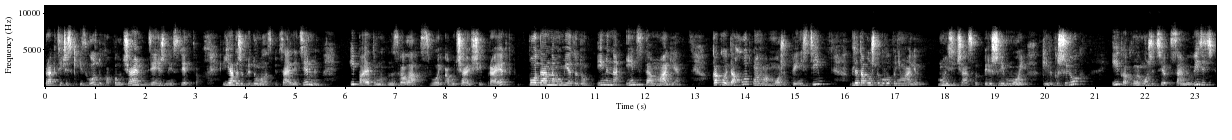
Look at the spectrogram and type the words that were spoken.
практически из воздуха получаем денежные средства. Я даже придумала специальный термин, и поэтому назвала свой обучающий проект по данному методу именно инстамагия. Какой доход он вам может принести? Для того, чтобы вы понимали, мы сейчас вот перешли в мой Kiwi кошелек. И, как вы можете сами увидеть,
